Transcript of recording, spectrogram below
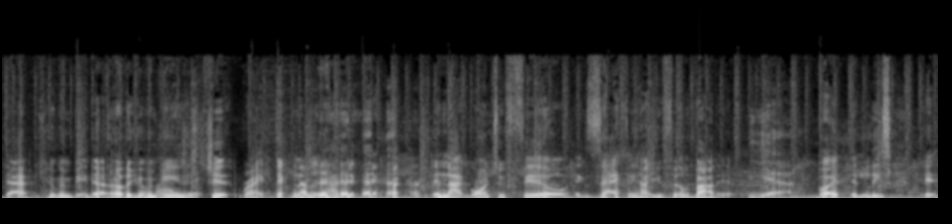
That human being, that other human being is just right. They're not going to feel exactly how you feel about it yeah but at least it,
